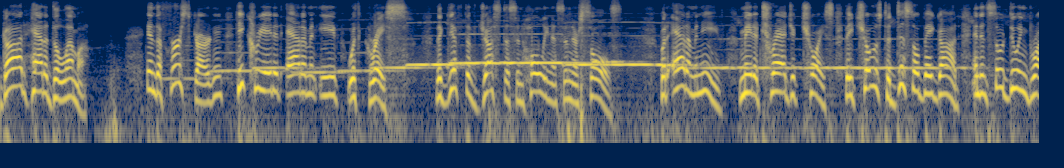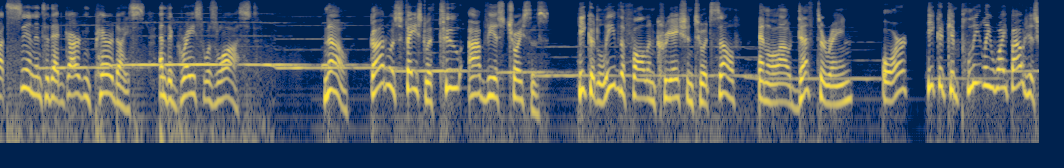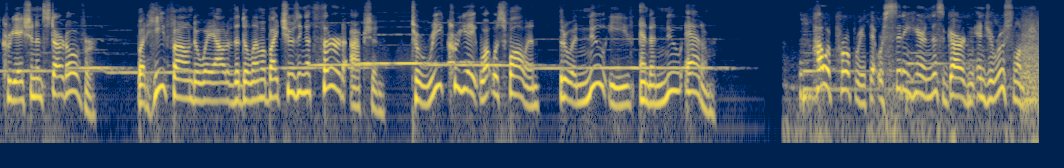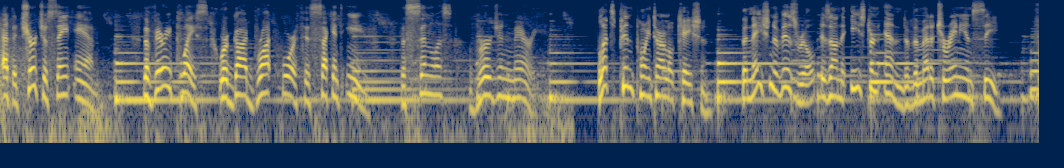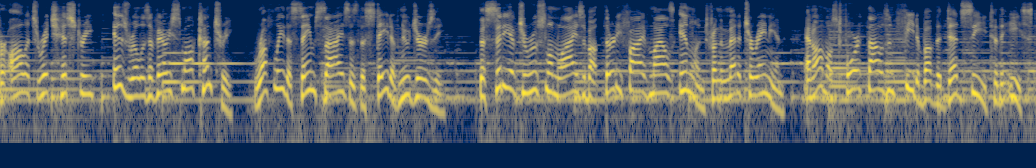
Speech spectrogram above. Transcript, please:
God had a dilemma. In the first garden, He created Adam and Eve with grace, the gift of justice and holiness in their souls. But Adam and Eve made a tragic choice. They chose to disobey God, and in so doing brought sin into that garden paradise, and the grace was lost. Now, God was faced with two obvious choices. He could leave the fallen creation to itself and allow death to reign, or he could completely wipe out his creation and start over. But he found a way out of the dilemma by choosing a third option to recreate what was fallen through a new Eve and a new Adam. How appropriate that we're sitting here in this garden in Jerusalem at the Church of St. Anne, the very place where God brought forth his second Eve, the sinless Virgin Mary. Let's pinpoint our location. The nation of Israel is on the eastern end of the Mediterranean Sea. For all its rich history, Israel is a very small country, roughly the same size as the state of New Jersey. The city of Jerusalem lies about 35 miles inland from the Mediterranean and almost 4,000 feet above the Dead Sea to the east.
